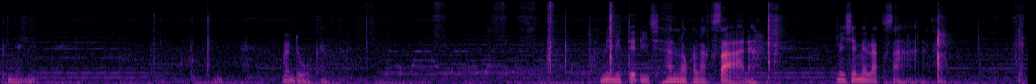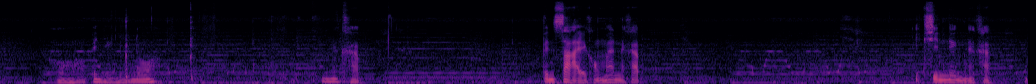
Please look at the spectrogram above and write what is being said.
เป็นอย่างนี้ มาดูกัน Limited Edition เราก็รักษานะ ไม่ใช่ไม่รักษานะครับโอ้เป็นอย่างนี้เนาะนี่นะครับ เป็นสายของมันนะครับ อีกชิ้นหนึ่งนะครับอ,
